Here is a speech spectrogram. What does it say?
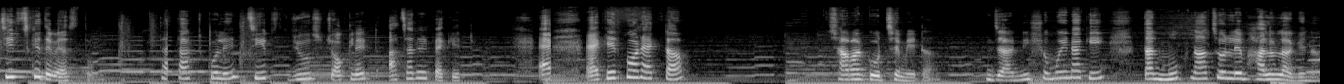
চিপস খেতে ব্যস্ত। তা- তার কোলে চিপস জুস চকলেট আচারের প্যাকেট এক- একের পর একটা সাবার করছে মেয়েটা। জার্নির সময় নাকি তার মুখ না চললে ভালো লাগে না।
